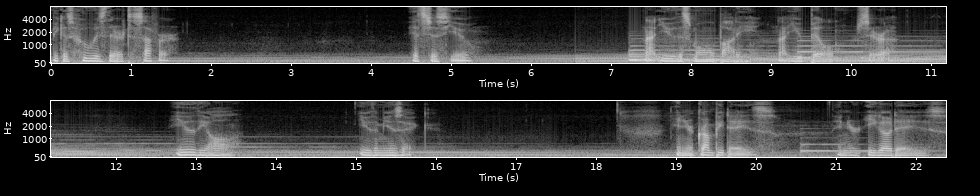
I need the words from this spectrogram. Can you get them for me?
because who is there to suffer? It's just you. Not you, the small body. Not you, Bill or Sarah. You, the all. You, the music. In your grumpy days, in your ego days,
